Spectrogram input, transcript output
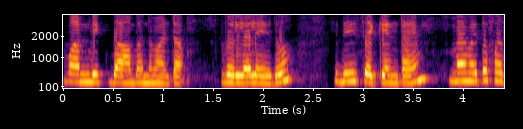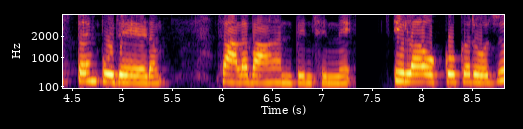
వన్ వీక్ బాబు అనమాట వెళ్ళలేదు. ఇది సెకండ్ టైం మేమైతే ఫస్ట్ టైం పూజ చేయడం. చాలా బాగా అనిపించింది. ఇలా ఒక్కొక్క రోజు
